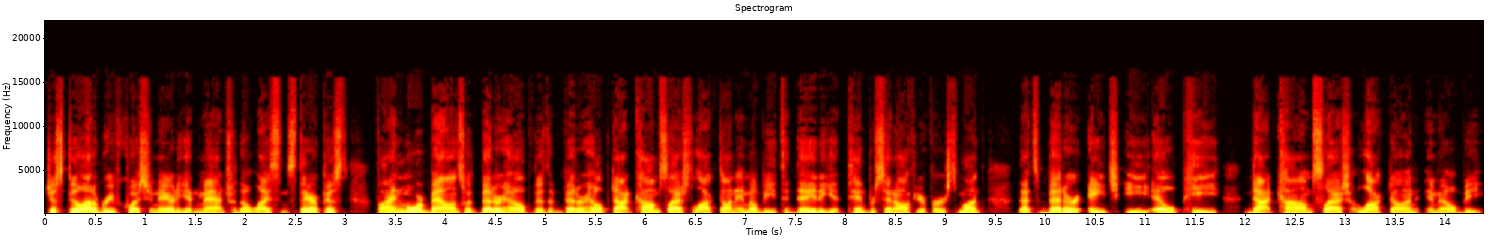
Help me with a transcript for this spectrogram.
Just fill out a brief questionnaire to get matched with a licensed therapist. Find more balance with BetterHelp. Visit betterhelp.com slash MLB today to get 10% off your first month. That's betterhelp.com slash MLB.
